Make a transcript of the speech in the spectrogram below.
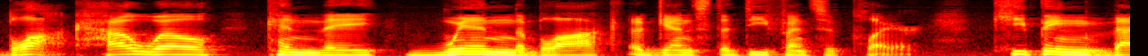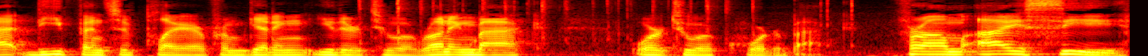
block. How well can they win the block against a defensive player? keeping that defensive player from getting either to a running back or to a quarterback. From IC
